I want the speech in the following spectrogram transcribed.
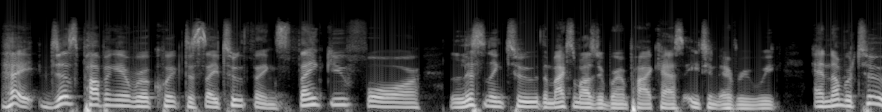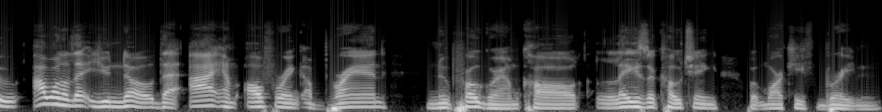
Hey, just popping in real quick to say two things. Thank you for listening to the Maximize Your Brand podcast each and every week. And number two, I want to let you know that I am offering a brand new program called Laser Coaching with Markeith Braden.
